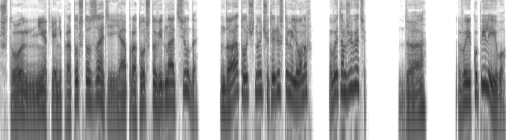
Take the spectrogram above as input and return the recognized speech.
«Что? Нет, я не про тот, что сзади, я про тот, что видно отсюда». «Да, точно, 400 миллионов. Вы там живете?» «Да». «Вы купили его?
